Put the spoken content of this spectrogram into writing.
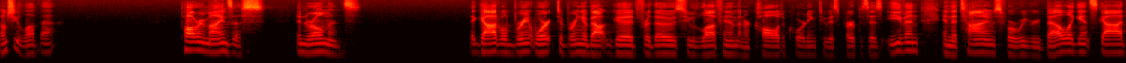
Don't you love that? Paul reminds us in Romans that God will bring, work to bring about good for those who love Him and are called according to His purposes, even in the times where we rebel against God,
